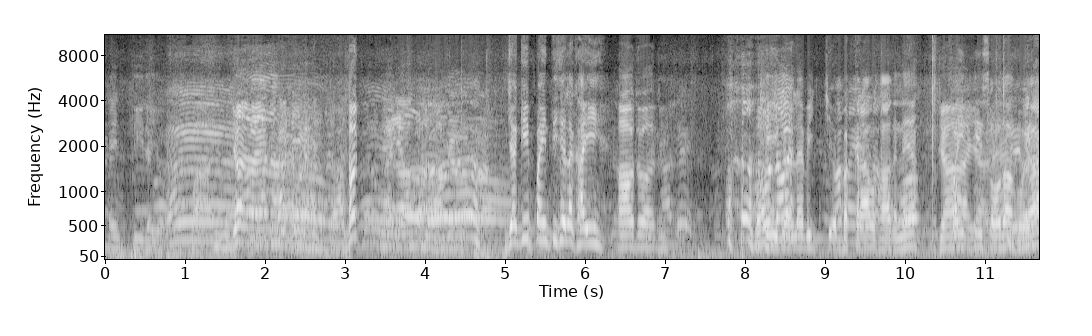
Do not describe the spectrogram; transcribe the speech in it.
35 ਦਾ ਹੀ ਹੋ ਗਿਆ ਜਾ ਜਾ ਜਾ ਜੱਗੀ 35 ਚ ਲਿਖਾਈ। ਆਹ ਦੋ ਆਦੀ ਠੀਕ ਗੱਲ ਹੈ ਵੀ ਬੱਕਰਾ ਵਿਖਾ ਦਿੰਨੇ ਆ ਜਾ 3500 ਦਾ ਹੋਇਆ।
